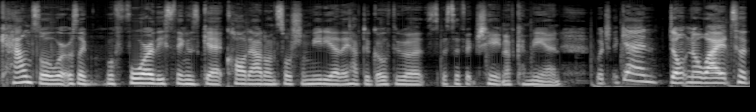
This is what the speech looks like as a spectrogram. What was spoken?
council where it was like before these things get called out on social media, they have to go through a specific chain of command. Which again, don't know why it took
